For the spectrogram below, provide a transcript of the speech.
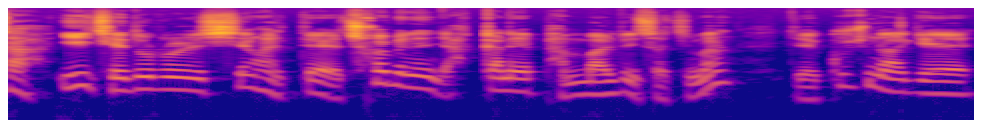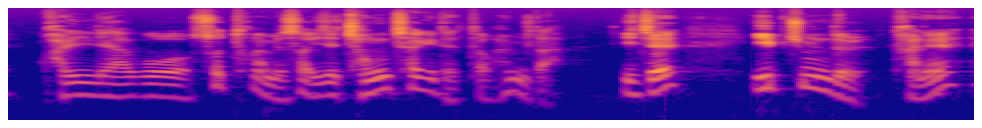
자, 이 제도를 시행할 때 처음에는 약간의 반발도 있었지만 이제 꾸준하게 관리하고 소통하면서 이제 정착이 됐다고 합니다. 이제 입주민들 간의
